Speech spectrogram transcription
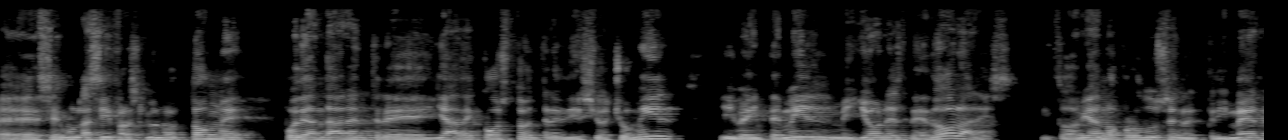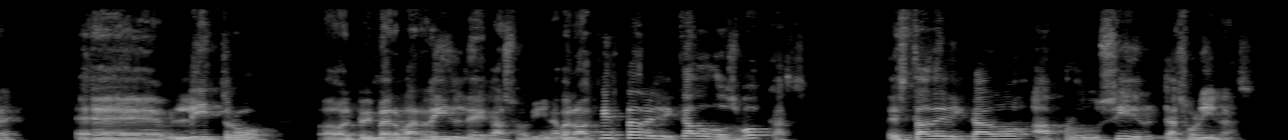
eh, según las cifras que uno tome, puede andar entre ya de costo entre 18 mil y 20 mil millones de dólares y todavía no producen el primer eh, litro o el primer barril de gasolina. Bueno, aquí está dedicado Dos Bocas. Está dedicado a producir gasolinas.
